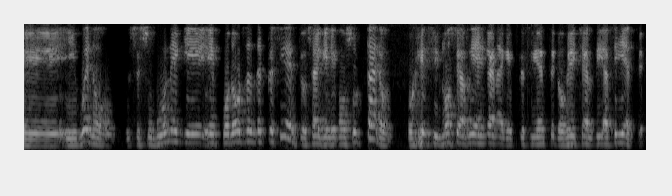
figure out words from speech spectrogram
eh, y bueno, se supone que es por orden del presidente, o sea que le consultaron, porque si no se arriesgan a que el presidente los eche al día siguiente.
